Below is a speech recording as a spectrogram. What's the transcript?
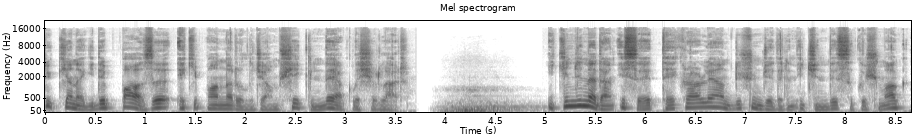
dükkana gidip bazı ekipmanlar alacağım şeklinde yaklaşırlar. İkinci neden ise tekrarlayan düşüncelerin içinde sıkışmak,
